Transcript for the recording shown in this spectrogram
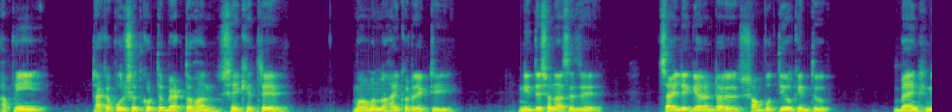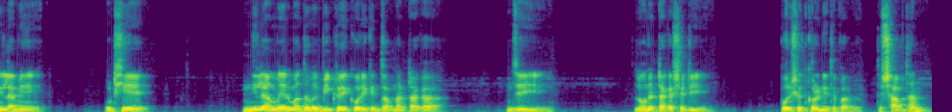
আপনি টাকা পরিশোধ করতে ব্যর্থ হন, সেই ক্ষেত্রে মহামান্য হাইকোর্টের একটি নির্দেশনা আছে যে চাইলে গ্যারান্টারের সম্পত্তিও কিন্তু ব্যাংক নিলামে উঠিয়ে নিলামের মাধ্যমে বিক্রয় করে কিন্তু আপনার টাকা যেই লোনের টাকা সেটি পরিশোধ করে নিতে পারবে। তো সাবধান।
